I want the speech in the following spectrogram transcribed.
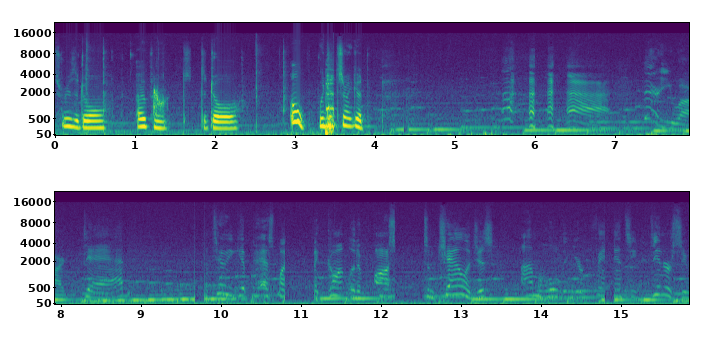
Through the door, opened the door. Oh, we did something good. there you are, Dad. Until you get past my, my gauntlet of awesome challenges, I'm holding your fancy dinner suit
